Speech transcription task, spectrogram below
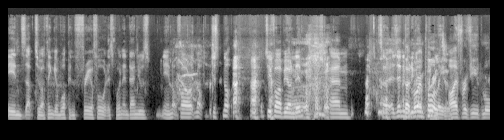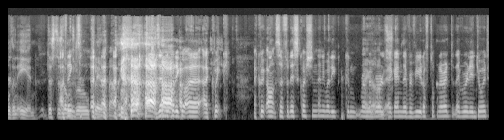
Ian's up to I think a whopping three or four at this point, and Daniel's you know not far, not just not, not too far beyond him. Um, so has anybody? But more got, importantly, correct, I've reviewed more than Ian. Just as I long as we're so. all clear about this. has anybody got a, a quick a quick answer for this question? Anybody can remember I'm a game they've reviewed off the top of their head that they've really enjoyed?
